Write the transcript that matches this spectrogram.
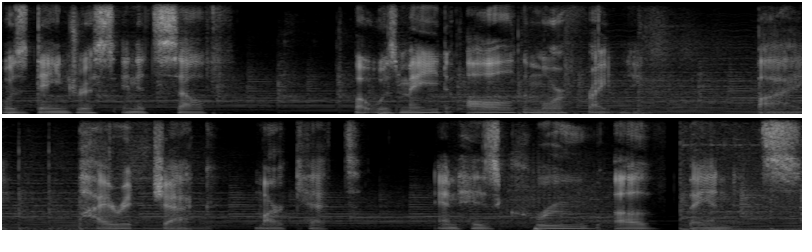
was dangerous in itself, but was made all the more frightening by Pirate Jack Marquette and his crew of bandits,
